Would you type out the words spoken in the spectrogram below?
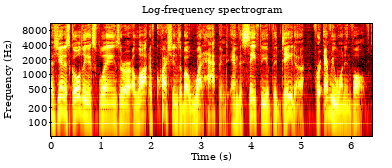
As Janice Golding explains, there are a lot of questions about what happened and the safety of the data for everyone involved.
